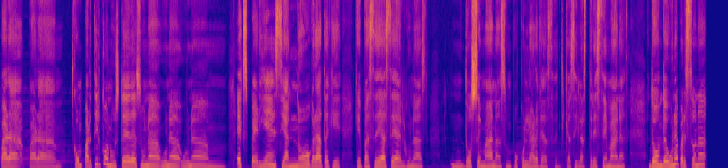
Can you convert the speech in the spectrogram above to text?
para, compartir con ustedes una, um, experiencia no grata que, que pasé hace algunas dos semanas, un poco largas, casi las tres semanas, donde una persona,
